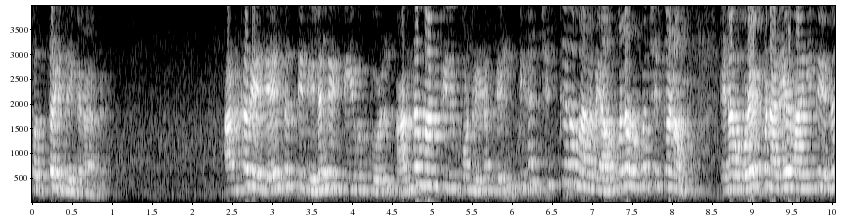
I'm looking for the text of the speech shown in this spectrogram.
கொத்தடிமைகளாக அக்கறை தேசத்தின் இலங்கை தீவுக்குள் அந்தமான் தீவு போன்ற இடத்தில் மிக சிக்கனமாகவே அவங்களாம் ரொம்ப சிக்கனம். ஏன்னா உழைப்பு நிறைய வாங்கிட்டு என்ன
